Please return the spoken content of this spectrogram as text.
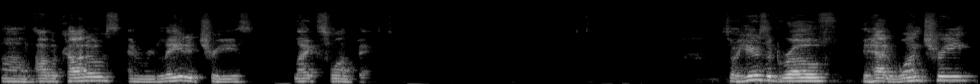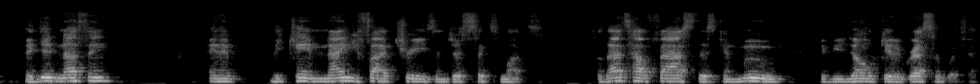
um, avocados and related trees like swamp bay. So here's a grove. It had one tree. They did nothing. And it became 95 trees in just six months. So that's how fast this can move if you don't get aggressive with it.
